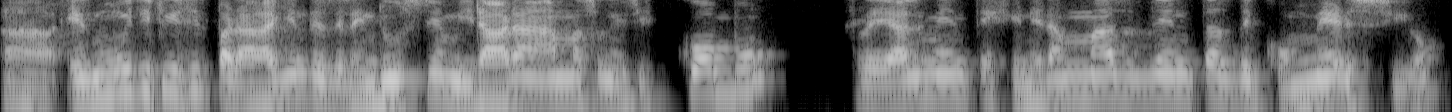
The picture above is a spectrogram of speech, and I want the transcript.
Uh, es muy difícil para alguien desde la industria mirar a Amazon y decir, ¿cómo realmente genera más ventas de comercio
